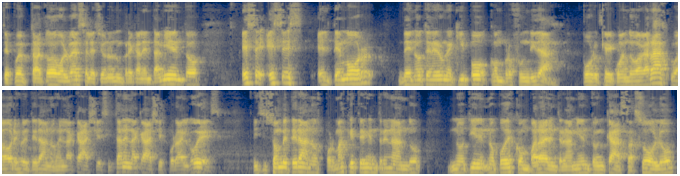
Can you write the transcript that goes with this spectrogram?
después trató de volver, se lesionó en un precalentamiento. Ese, ese es el temor de no tener un equipo con profundidad. Porque cuando agarrás jugadores veteranos en la calle, si están en la calle, por algo es. Y si son veteranos, por más que estés entrenando, no, tiene, no puedes comparar el entrenamiento en casa solo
